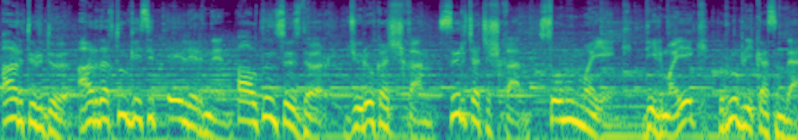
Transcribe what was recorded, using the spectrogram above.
ар түрдүү ардактуу кесип ээлеринен алтын сөздөр жүрөк ачышкан сыр чачышкан сонун маек дил маек рубрикасында.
